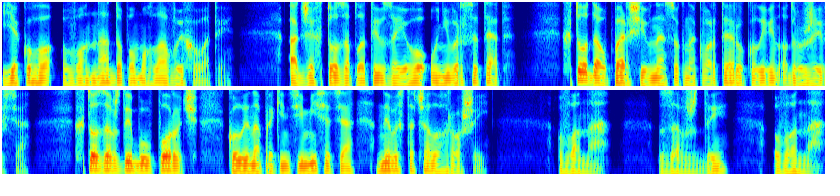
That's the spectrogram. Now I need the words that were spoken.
якого вона допомогла виховати. Адже хто заплатив за його університет? Хто дав перший внесок на квартиру, коли він одружився? Хто завжди був поруч, коли наприкінці місяця не вистачало грошей? Вона. Завжди вона.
